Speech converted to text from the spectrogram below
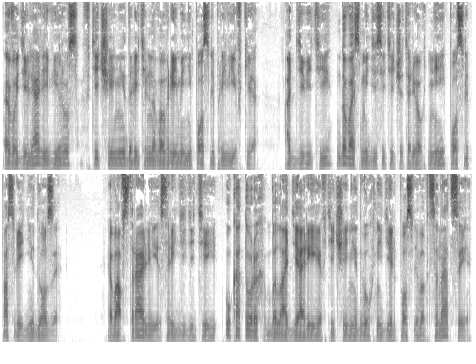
выделяли вирус в течение длительного времени после прививки, от 9 до 84 дней после последней дозы. В Австралии среди детей, у которых была диарея в течение двух недель после вакцинации,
